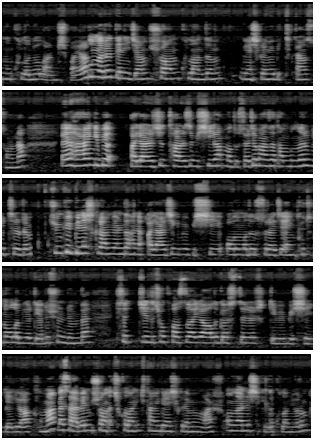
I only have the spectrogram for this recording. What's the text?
bunu kullanıyorlarmış bayağı. Bunları deneyeceğim şu an kullandığım güneş kremi bittikten sonra. Yani herhangi bir alerji tarzı bir şey yapmadığı sürece ben zaten bunları bitiririm. Çünkü güneş kremlerinde hani alerji gibi bir şey olmadığı sürece en kötü ne olabilir diye düşündüğümde işte cildi çok fazla yağlı gösterir gibi bir şey geliyor aklıma. Mesela benim şu an açık olan iki tane güneş kremim var. Onları ne şekilde kullanıyorum?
